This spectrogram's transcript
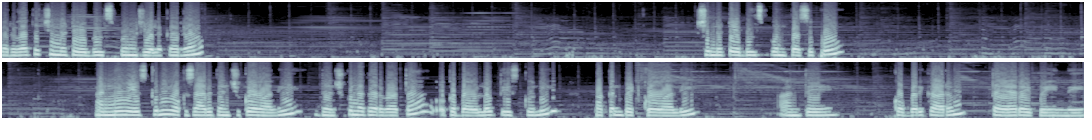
తర్వాత చిన్న టేబుల్ స్పూన్ జీలకర్ర. చిన్న టేబుల్ స్పూన్ పసుపు. అన్నీ వేసుకుని ఒకసారి దంచుకోవాలి. దంచుకున్న తర్వాత ఒక బౌల్లోకి తీసుకుని పక్కన పెట్టుకోవాలి. అంతే. కొబ్బరి కారం తయారైపోయింది.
